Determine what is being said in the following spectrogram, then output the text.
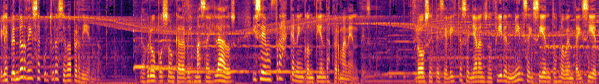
el esplendor de esa cultura se va perdiendo los grupos son cada vez más aislados y se enfrascan en contiendas permanentes. Los especialistas señalan su en 1697,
